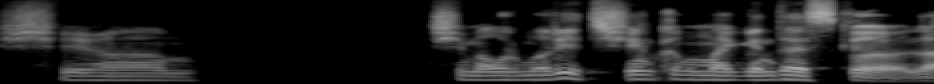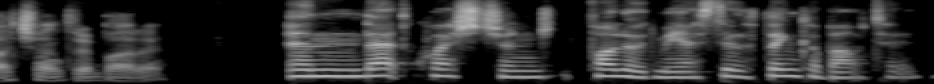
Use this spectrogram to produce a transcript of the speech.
Și, uh, și m-a urmărit și încă mă mai gândesc uh, la acea întrebare. And that question followed me. I still think about it.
